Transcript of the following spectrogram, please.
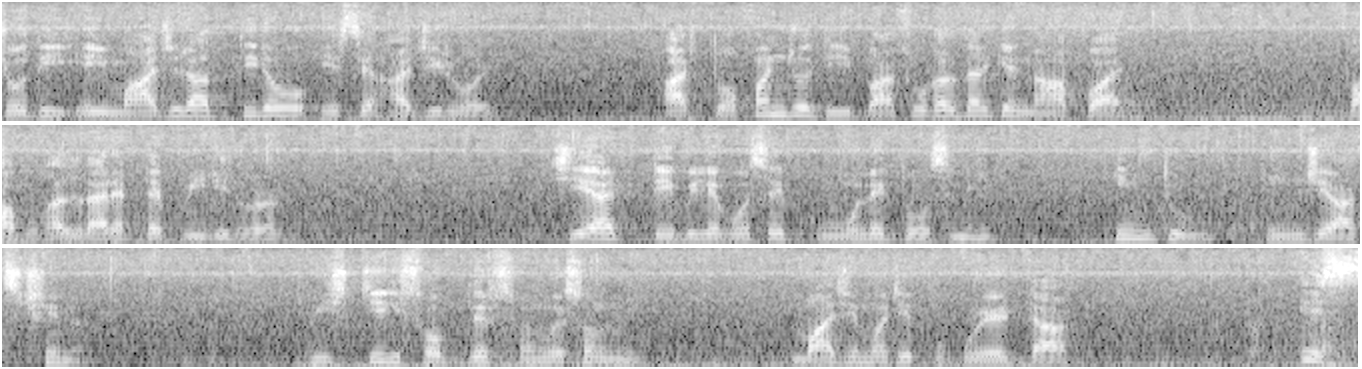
যদি এই মাঝরাত্রিরেও এসে হাজির হয়, আর তখন যদি বাসু হালদারকে না পায়, বাবু হালদার একটা বিড়ি ধরাল। চেয়ার টেবিলে বসে কুমলের দোষ নেই। কিন্তু কুঞ্জে আসছে না। বৃষ্টির শব্দের সঙ্গে সঙ্গে মাঝে মাঝে কুকুরের ডাক ইস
